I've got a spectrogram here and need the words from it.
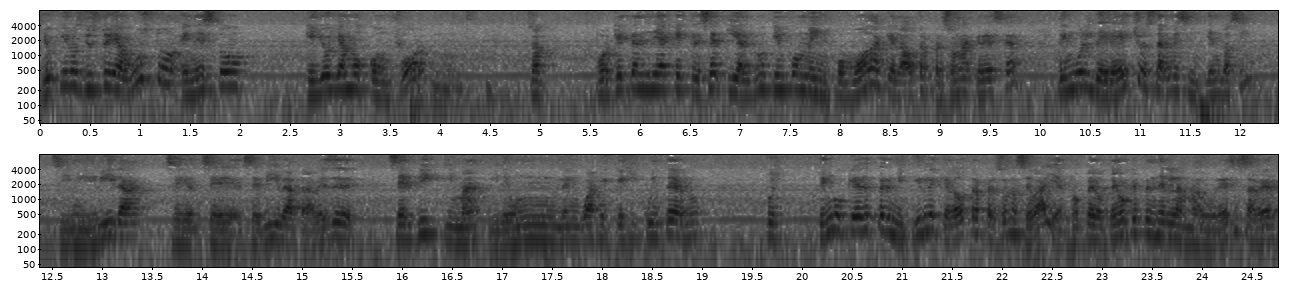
yo quiero, yo estoy a gusto en esto que yo llamo confort. O sea, ¿por qué tendría que crecer? Y al mismo tiempo me incomoda que la otra persona crezca. Tengo el derecho a estarme sintiendo así. Si mi vida se, se, se vive a través de ser víctima y de un lenguaje quejico interno, pues tengo que permitirle que la otra persona se vaya, ¿no? Pero tengo que tener la madurez y saber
